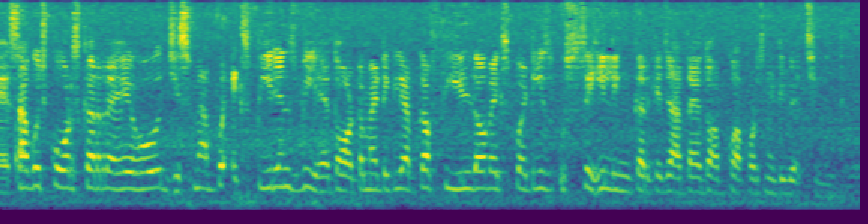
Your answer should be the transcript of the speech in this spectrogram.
ऐसा कुछ कोर्स कर रहे हो जिसमें आपको एक्सपीरियंस भी है तो ऑटोमेटिकली आपका फ़ील्ड ऑफ़ एक्सपर्टीज उससे ही लिंक करके जाता है तो आपको अपॉर्चुनिटी भी अच्छी मिलती है।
